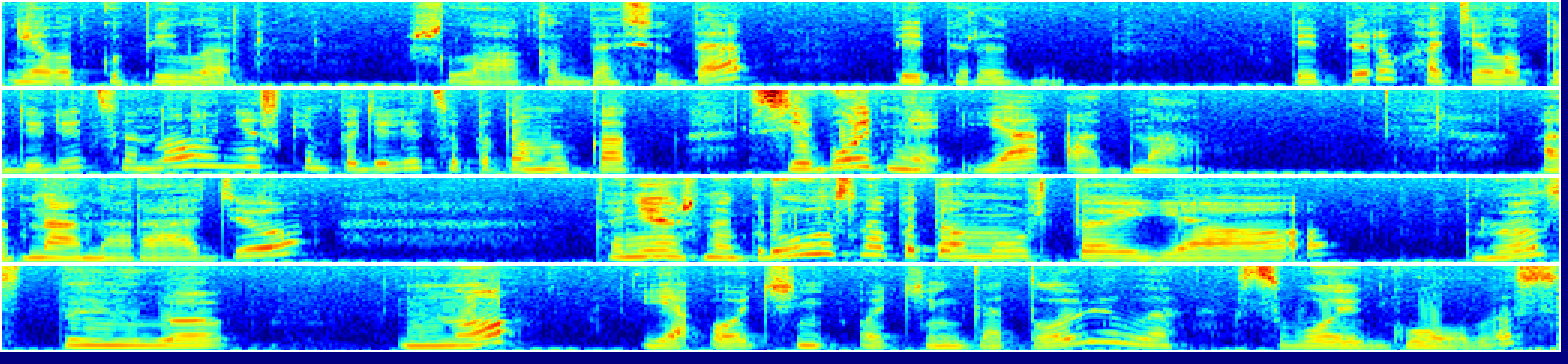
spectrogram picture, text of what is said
я вот купила, шла когда сюда, пеперу, пеперу хотела поделиться, но не с кем поделиться, потому как сегодня я одна. Одна на радио. Конечно, грустно, потому что я простыла. Но я очень-очень готовила свой голос,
